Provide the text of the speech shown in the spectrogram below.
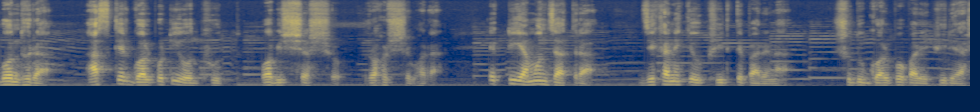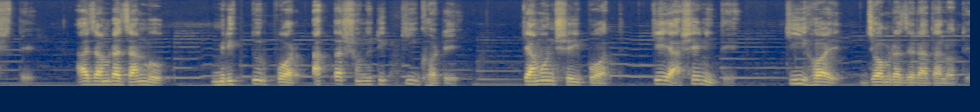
বন্ধুরা, আজকের গল্পটি অদ্ভুত, অবিশ্বাস্য রহস্যে ভরা একটি এমন যাত্রা যেখানে কেউ ফিরতে পারে না, শুধু গল্প পারে ফিরে আসতে। আজ আমরা জানব মৃত্যুর পর আত্মার সঙ্গে ঠিক কী ঘটে, কেমন সেই পথ, কে আসে নিতে, কি হয় যমরাজের আদালতে।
